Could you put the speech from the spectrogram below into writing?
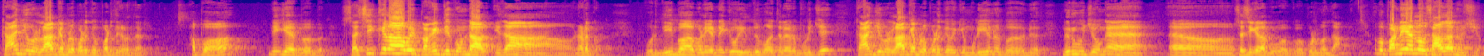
காஞ்சிபுரம் லாக்கப்பில் படுக்க படுத்து கிடந்தார். அப்போது நீங்கள் சசிகலாவை பகைத்து கொண்டால் இதான் நடக்கும். ஒரு தீபாவளி அன்னைக்கு ஒரு இந்து மத தலைவரை பிடிச்சி காஞ்சிபுரம் லாக்கப்பில் படுக்க வைக்க முடியும்னு இப்போ நிரூபித்தவங்க சசிகலா குடும்பம் தான் அப்போ பண்ணையாரில் ஒரு சாதாரண விஷயம்.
